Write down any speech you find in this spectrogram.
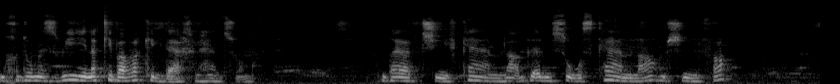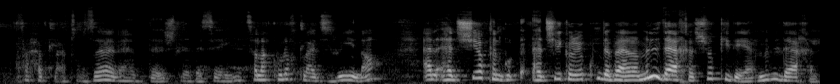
مخدومة زوينة كي برا كي الداخل. هانتوما دايره التشنيف كاملة بالمسوس كاملة مشنفة. صح طلعت غزال هاد الجلابه هي حتى لا طلعت زوينة. أنا هاد الشيء كنقول هاد الشيء اللي كنقول لكم دابا من الداخل شوف كي داير من الداخل.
